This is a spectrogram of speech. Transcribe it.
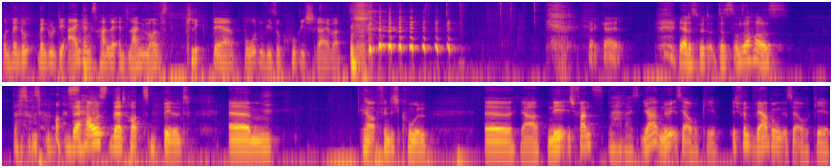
Und wenn du, wenn du die Eingangshalle entlangläufst, klickt der Boden wie so Kugelschreiber. Ja, geil. Ja, das wird. Das ist unser Haus. Das ist unser Haus. The House That Hots Bild. Ähm, ja, finde ich cool. Äh, ja, nee, ich fand's. Ah, weiß, ja, nö, ist ja auch okay. Ich finde, Werbung ist ja auch okay.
